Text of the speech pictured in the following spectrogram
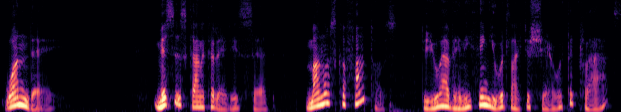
One day, Mrs. Kanakeredes said, Manos Kafatos, do you have anything you would like to share with the class?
